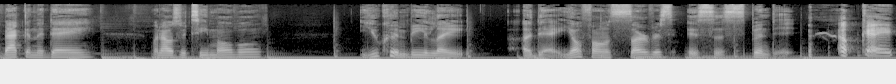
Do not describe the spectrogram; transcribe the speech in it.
back in the day when I was with T Mobile, you couldn't be late a day. Your phone service is suspended. okay.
